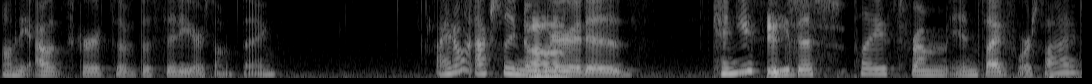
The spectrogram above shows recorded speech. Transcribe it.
on the outskirts of the city or something. I don't actually know Uh, where it is. Can you see this place from inside Fourside?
